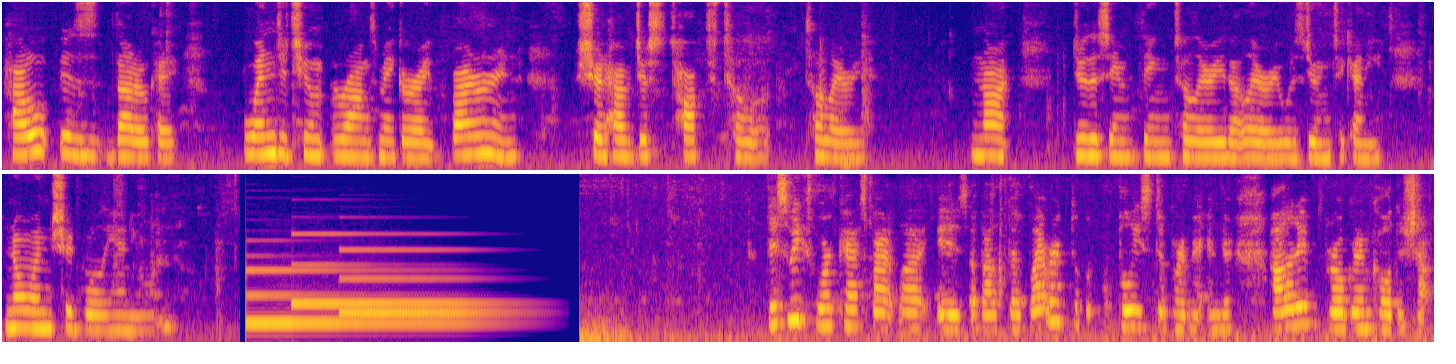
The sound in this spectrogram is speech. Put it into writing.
How is that okay? When do two wrongs make a right? Byron should have just talked to, to Larry, not do the same thing to Larry that Larry was doing to Kenny. No one should bully anyone. This week's Forecast Spotlight is about the Flat Rock Police Department and their holiday program called the Shop,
